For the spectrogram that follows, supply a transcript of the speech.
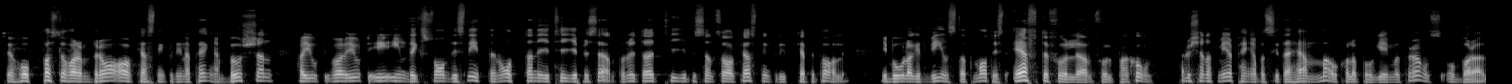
Så jag hoppas du har en bra avkastning på dina pengar. Börsen har gjort, har gjort indexfond i snitt en 8, 9, 10 procent. Om du inte har 10 procents avkastning på ditt kapital i bolaget vinst automatiskt efter full lön, full pension, har du tjänat mer pengar på att sitta hemma och kolla på Game of Thrones och bara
